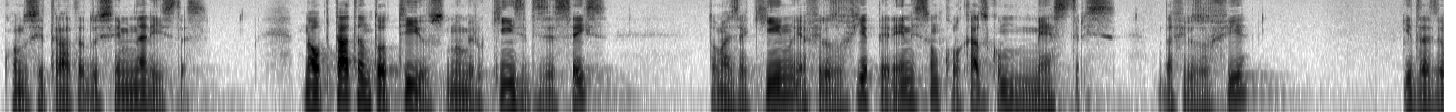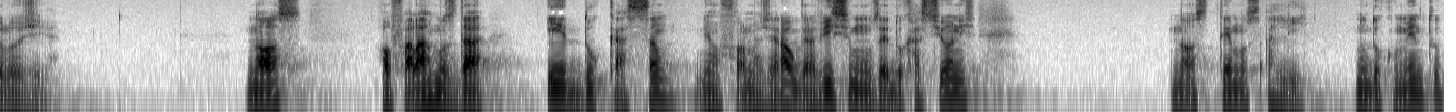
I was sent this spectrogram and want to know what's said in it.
quando se trata dos seminaristas. Na Optata Antotius, número 15 e 16, Tomás de Aquino e a filosofia perene são colocados como mestres da filosofia e da teologia. Nós, ao falarmos da educação, de uma forma geral, gravíssimos educaciones, nós temos ali, no documento,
